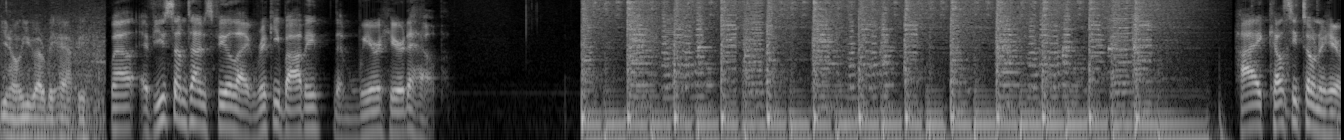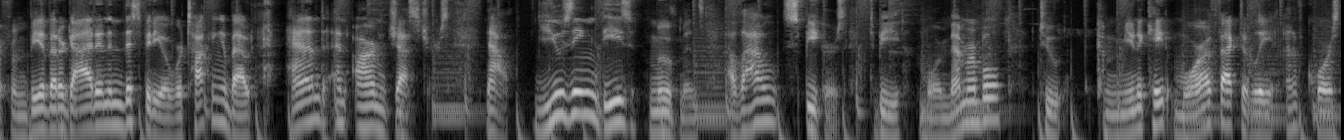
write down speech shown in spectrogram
you know, you got to be happy. Well, if you sometimes feel like Ricky Bobby, then we're here to help. Hi, Kelsey Tonner here from Be a Better Guide, and in this video, we're talking about hand and arm gestures. Now, using these movements allow speakers to be more memorable, to communicate more effectively, and of course,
